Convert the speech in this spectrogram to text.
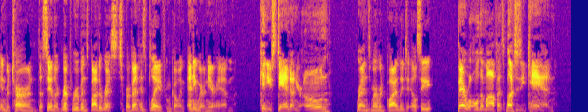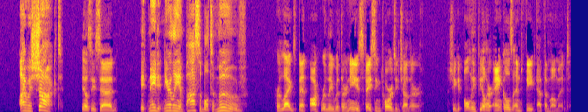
In return, the sailor gripped Rubens by the wrists to prevent his blade from going anywhere near him. Can you stand on your own? Wrens murmured quietly to Ilse. Bear will hold him off as much as he can. I was shocked, Ilse said. It made it nearly impossible to move. Her legs bent awkwardly with her knees facing towards each other. She could only feel her ankles and feet at the moment.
